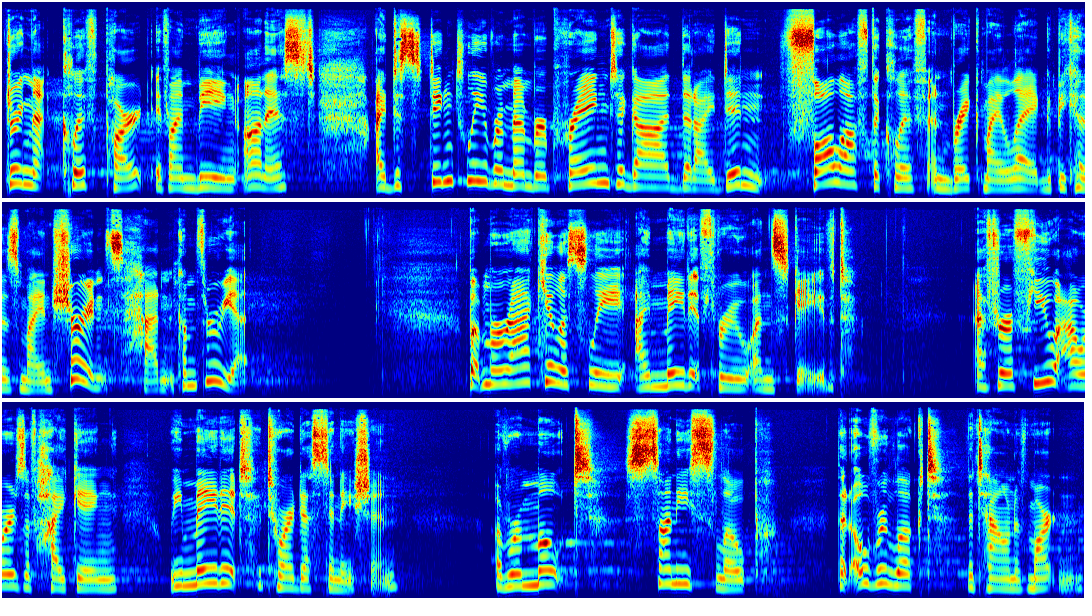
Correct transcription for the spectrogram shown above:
During that cliff part, if I'm being honest, I distinctly remember praying to God that I didn't fall off the cliff and break my leg because my insurance hadn't come through yet. But miraculously, I made it through unscathed. After a few hours of hiking, we made it to our destination a remote, sunny slope that overlooked the town of Martin.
